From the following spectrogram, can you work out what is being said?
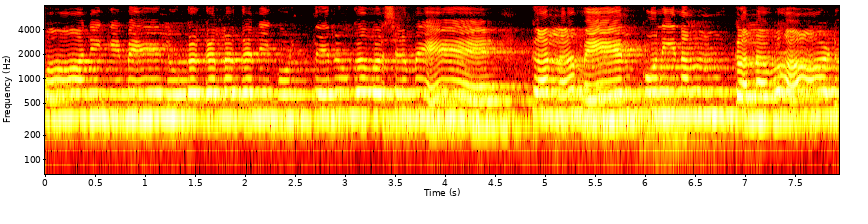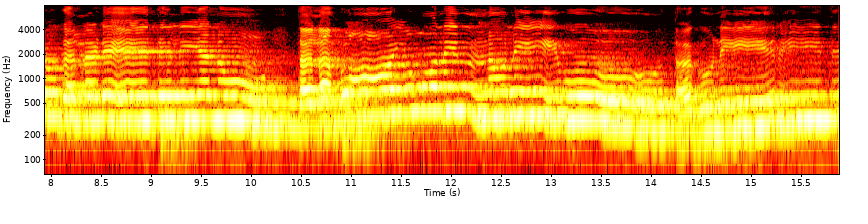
వానికి మేలుకగలదని గుర్తెరుగవశమే కల మేల్కొనినం కలవాడు గలడే తెలియను. తలపోయుము నిన్ను నీవు తగునీ రీతి.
